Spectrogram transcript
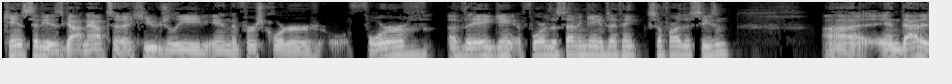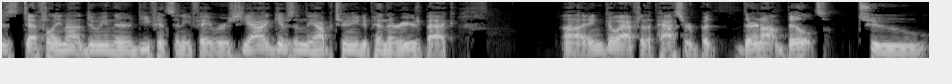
Kansas City has gotten out to a huge lead in the first quarter, four of, the eight game, four of the seven games I think so far this season, uh, and that is definitely not doing their defense any favors. Yeah, it gives them the opportunity to pin their ears back uh, and go after the passer, but they're not built to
